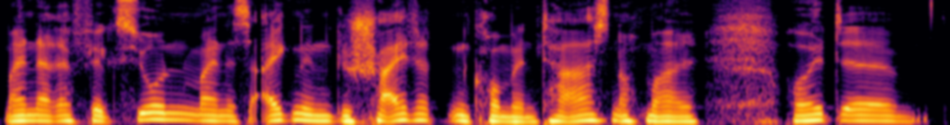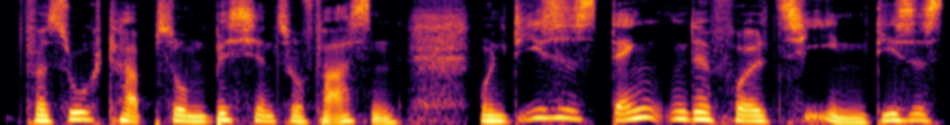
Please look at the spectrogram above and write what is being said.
meiner Reflexion meines eigenen gescheiterten Kommentars nochmal heute versucht habe, so ein bisschen zu fassen. Und dieses denkende Vollziehen, dieses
